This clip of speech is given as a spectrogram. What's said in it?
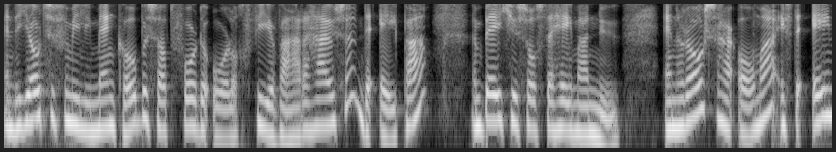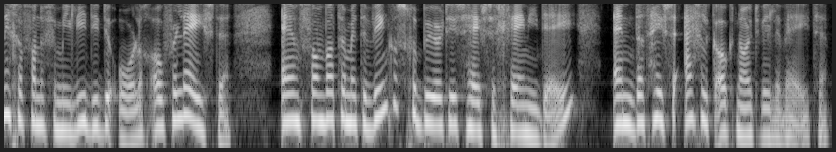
En de Joodse familie Menko bezat voor de oorlog vier warenhuizen, de EPA, een beetje zoals de HEMA nu. En Roos, haar oma, is de enige van de familie die de oorlog overleefde. En van wat er met de winkels gebeurd is, heeft ze geen idee. En dat heeft ze eigenlijk ook nooit willen weten.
